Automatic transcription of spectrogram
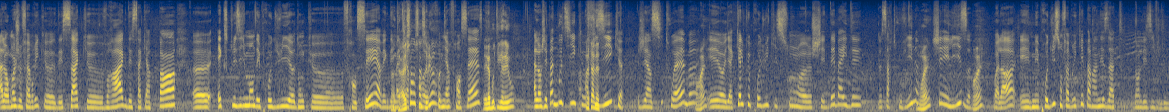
Alors moi je fabrique euh, des sacs euh, vrac, des sacs à pain, euh, exclusivement des produits donc euh, français avec des matières ça, premières françaises. Et la boutique elle est où? Alors j'ai pas de boutique Internet. physique, j'ai un site web Ouais. et euh, il y a quelques produits qui sont chez Day by Day de Sartrouville, Ouais. chez Elise, Ouais. voilà, et mes produits sont fabriqués par un ESAT dans les Yvelines.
